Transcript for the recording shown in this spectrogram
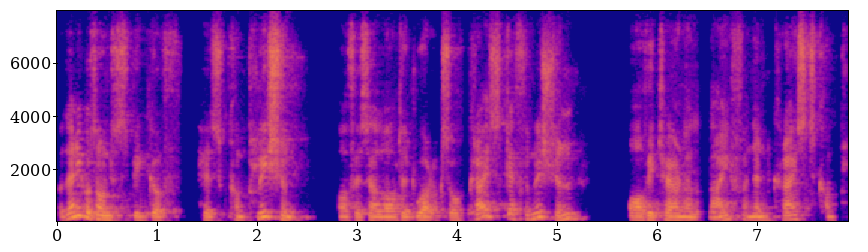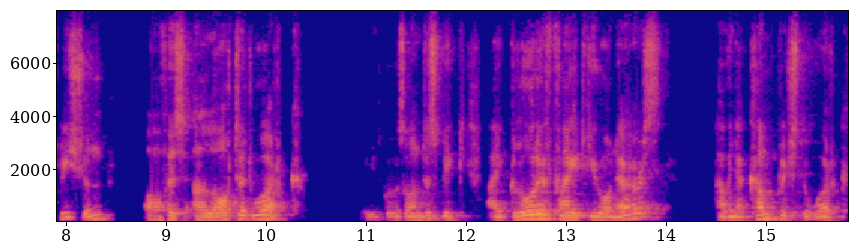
But then he goes on to speak of his completion of his allotted work. So Christ's definition of eternal life and then Christ's completion of his allotted work. He goes on to speak, I glorified you on earth, having accomplished the work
